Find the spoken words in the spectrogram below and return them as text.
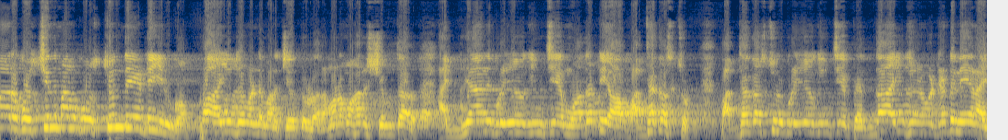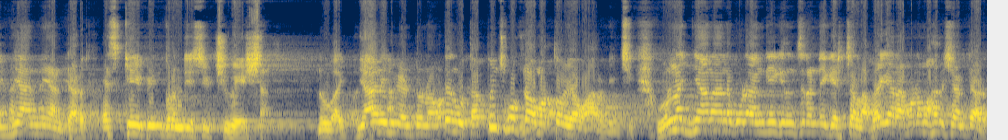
మనకు వచ్చింది మనకు వస్తుంది ఏంటి? ఇది గొప్ప ఆయుధం అండి మన చేతుల్లో. రమణ మహర్షి చెబుతారు అజ్ఞాని ప్రయోగించే మొదటి ఆ బద్ధకస్తుడు బద్ధకస్తుడు ప్రయోగించే పెద్ద ఆయుధం ఏమిటంటే నేను అజ్ఞాన్ని అంటాడు. ఎస్కేపింగ్ ఫ్రమ్ ది సిచ్యువేషన్ నువ్వు అజ్ఞానివి అంటున్నావు అంటే నువ్వు తప్పించుకుంటున్నావు మొత్తం వ్యవహారం నుంచి. ఉన్న జ్ఞానాన్ని కూడా అంగీకరించడం నీకు ఇష్టం పైగా రమణ మహర్షి అంటాడు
